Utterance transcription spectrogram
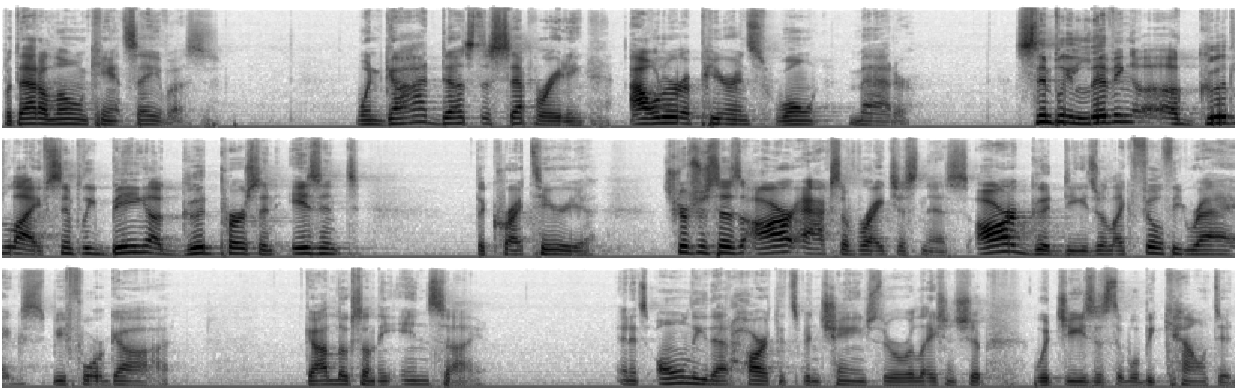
but that alone can't save us. When God does the separating, outer appearance won't matter. Simply living a good life, simply being a good person isn't the criteria. Scripture says our acts of righteousness, our good deeds, are like filthy rags before God. God looks on the inside. And it's only that heart that's been changed through a relationship with Jesus that will be counted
